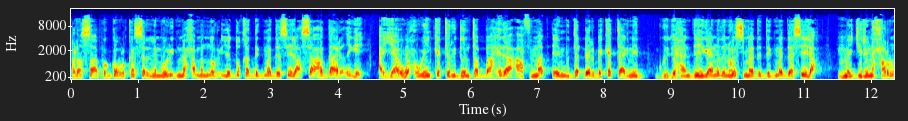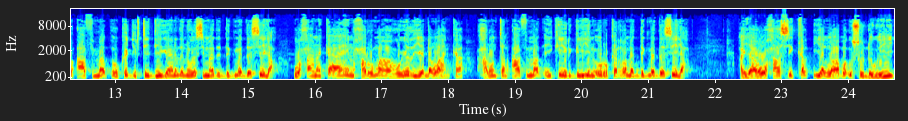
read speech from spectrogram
barasaabka gobolka salel mawlid maxamed nuur iyo duqa degmada saylac saaca daar cige ayaa wax weyn ka tari doonta baahida caafimaad ee muddo dheerba ka taagneyd guud ahaan deegaanadan hoos yimaada degmada saylac ma jirin xarun caafimaad oo ka jirtay deegaanadan hoos yimaada degmada saylac waxaana ka ahayn xarumaha hooyada iyo dhallaanka. Xaruntan caafimaad ay ka hirgeliyeen ururka ramad degmada saylac ayaa waxaa si kal iyo laaba u soo dhoweeyey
